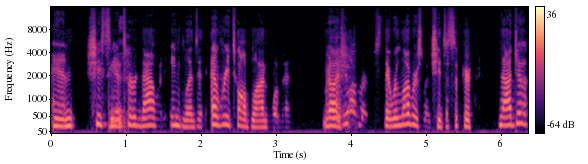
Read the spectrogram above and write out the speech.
and she sees yes. her now in England, and every tall blonde woman. Right. They were lovers. They were lovers when she disappeared. Nadia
